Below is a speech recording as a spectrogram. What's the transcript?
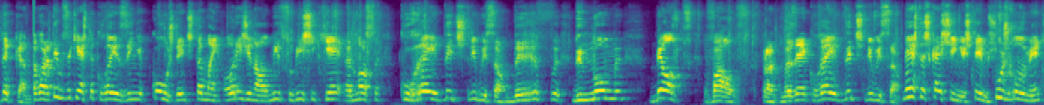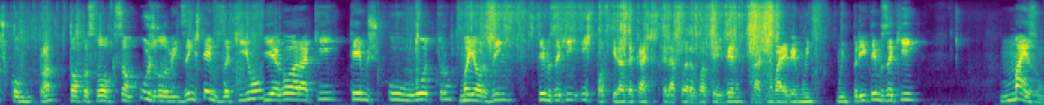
da cama. Agora, temos aqui esta correiazinha com os dentes também original Mitsubishi, que é a nossa correia de distribuição, de, de nome Belt Valve, pronto, mas é a correia de distribuição. Nestas caixinhas temos os rolamentos, como, pronto, topa-se logo que são os rolamentozinhos, temos aqui um e agora aqui temos o outro maiorzinho, temos aqui, isto pode tirar da caixa se calhar para vocês verem, acho que não vai haver muito, muito perigo, temos aqui mais um,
